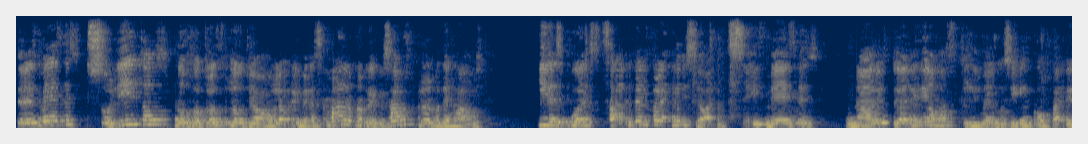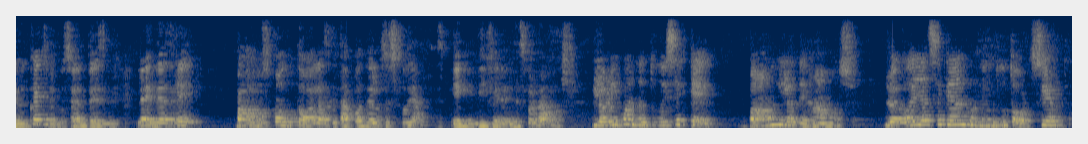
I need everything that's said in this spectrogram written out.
tres meses solitos, nosotros los llevamos la primera semana, nos regresamos, pero los dejamos. Y después salen del colegio y se van seis meses, un año estudiar idiomas y luego siguen con Higher Education. O sea, entonces la idea es que vamos con todas las etapas de los estudiantes en diferentes programas. Glory, cuando tú dices que vamos y los dejamos, luego ellas se quedan con un tutor, ¿cierto?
